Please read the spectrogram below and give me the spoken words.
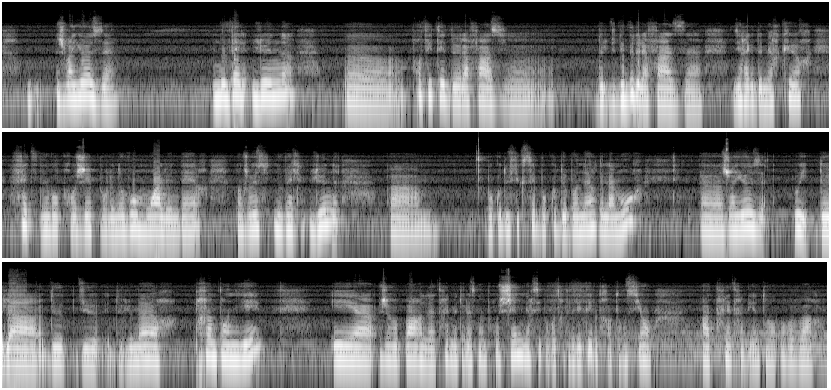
joyeuse. Nouvelle lune. profitez de la phase du début de la phase euh, directe de Mercure, faites de nouveaux projets pour le nouveau mois lunaire. Donc, joyeuse nouvelle lune, euh, beaucoup de succès, beaucoup de bonheur, de l'amour, euh, joyeuse, oui, de la, de, de, l'humeur printanier. Et je vous parle très bientôt la semaine prochaine. Merci pour votre fidélité, votre attention. À très très bientôt. Au revoir.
